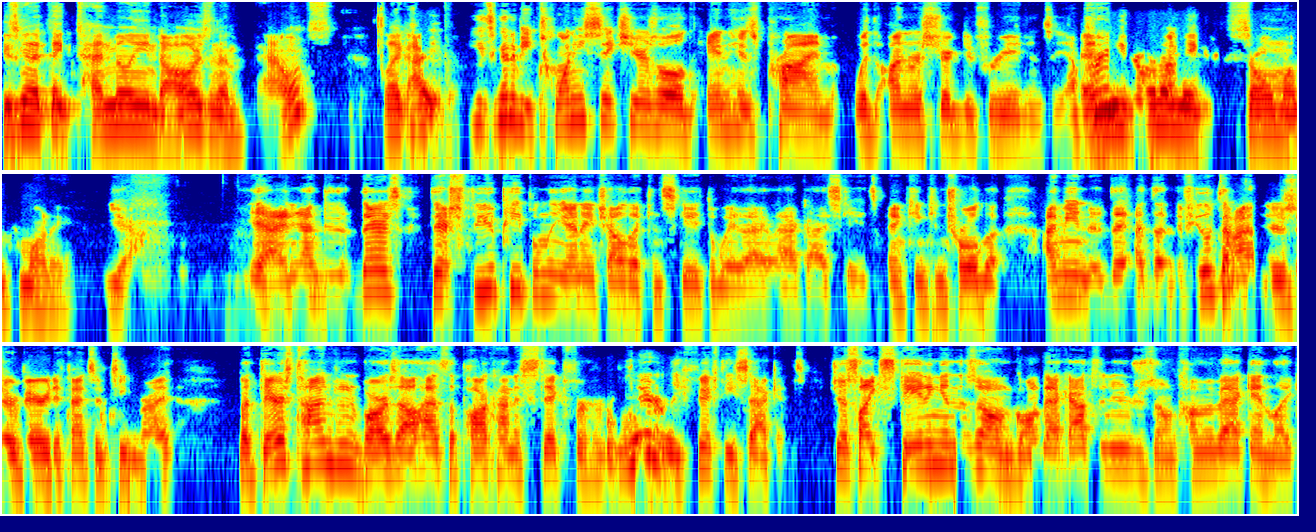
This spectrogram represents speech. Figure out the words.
He's going to take ten million dollars and then bounce. Like I, he's going to be 26 years old in his prime with unrestricted free agency. I'm pretty he's sure going to make so much money. Yeah, yeah, and, and, there's there's few people in the NHL that can skate the way that that guy skates and can control the. I mean, the, the, if you look at Islanders, they're a very defensive team, right? But there's times when Barzal has the puck on his stick for literally 50 seconds, just like skating in the zone, going back out to the neutral zone, coming back in. Like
